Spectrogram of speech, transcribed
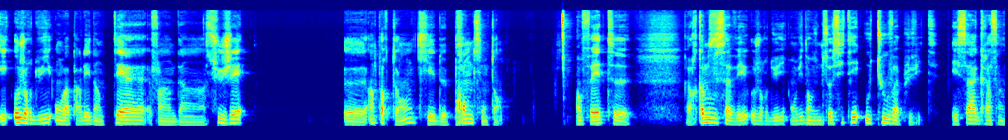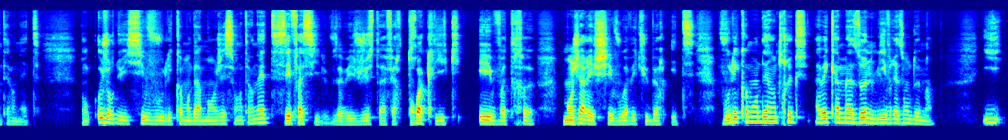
et aujourd'hui on va parler d'un enfin, d'un sujet euh, important qui est de prendre son temps. En fait, alors comme vous savez, aujourd'hui, on vit dans une société où tout va plus vite. Et ça, grâce à Internet. Donc aujourd'hui, si vous voulez commander à manger sur Internet, c'est facile. Vous avez juste à faire trois clics et votre manger arrive chez vous avec Uber Eats. Vous voulez commander un truc avec Amazon, livraison demain? Il,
